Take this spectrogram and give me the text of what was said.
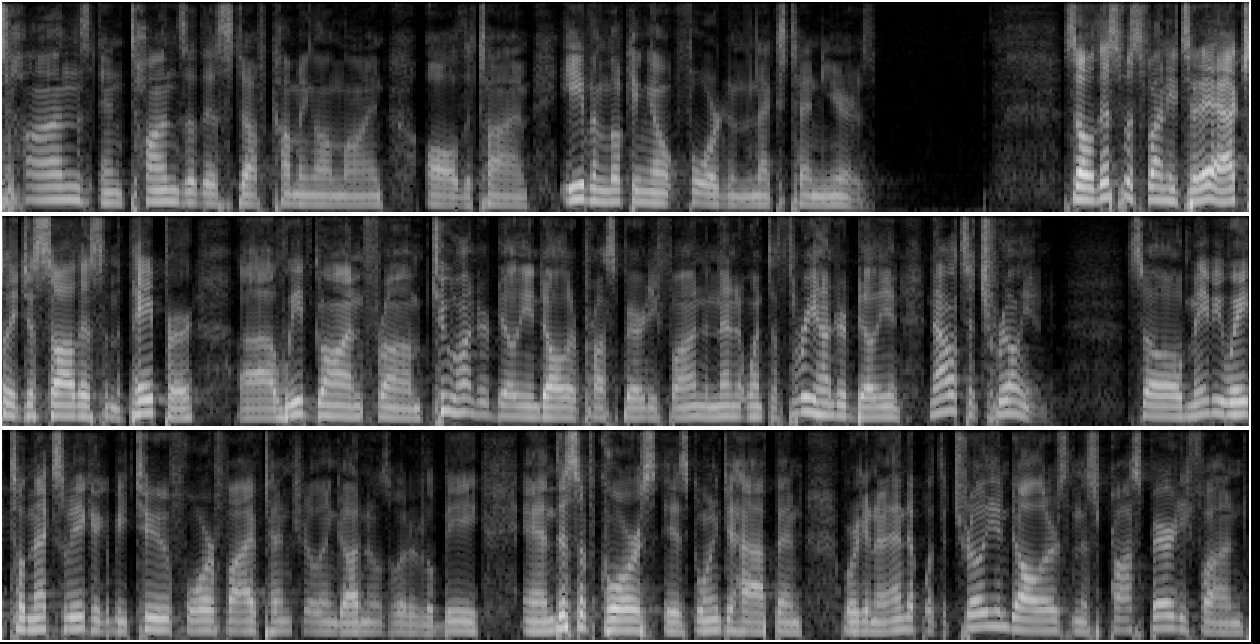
tons and tons of this stuff coming online all the time, even looking out forward in the next 10 years. So this was funny today. I actually just saw this in the paper. Uh, we've gone from $200 billion prosperity fund, and then it went to 300 billion. Now it's a trillion. So maybe wait till next week. It could be two, four, five, ten trillion. God knows what it'll be. And this, of course, is going to happen. We're going to end up with a trillion dollars in this prosperity fund.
